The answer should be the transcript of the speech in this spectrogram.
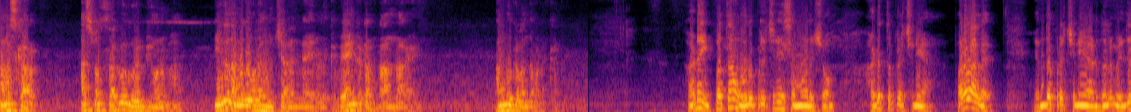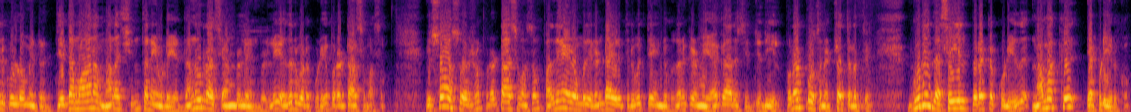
நமஸ்காரம். அஸ்மத் சர்வ குருபியோ நம. இது நமது உலகம் சேனல் நேயர்களுக்கு வேங்கடம் ராம் நாராயண் அன்பு கலந்த வணக்கம். அட இப்போ தான் ஒரு பிரச்சனையை சமாளித்தோம் அடுத்த பிரச்சனையா? பரவாயில்ல. எந்த பிரச்சனையாக இருந்தாலும் எதிர்கொள்ளும் என்ற திடமான மன சிந்தனையுடைய தனுராசி அன்பர்கள் என்பதில் எதிர்வரக்கூடிய புரட்டாசி மாதம் விஸ்வாச வருஷம் புரட்டாசி மாதம் பதினேழு ஒன்பது இரண்டாயிரத்தி இருபத்தி ஐந்து புதன்கிழமை ஏகாதசி திதியில் புனர்பூச நட்சத்திரத்தில் குரு தசையில் பிறக்கக்கூடியது நமக்கு எப்படி இருக்கும்?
